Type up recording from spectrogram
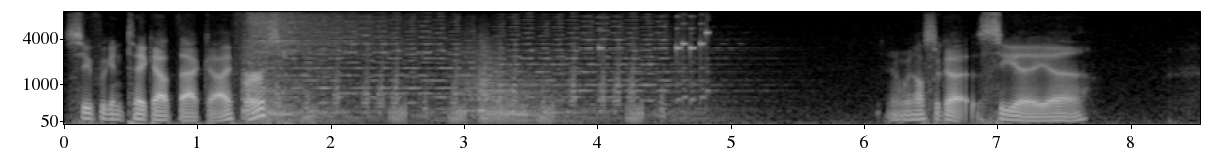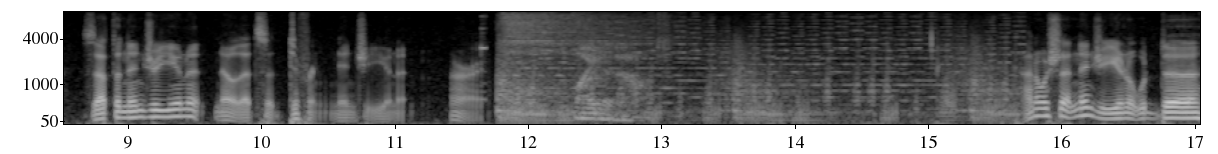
See if we can take out that guy first. And we also got see a uh is that the ninja unit? No, that's a different ninja unit. Alright. Fight it out. Kinda wish that ninja unit would uh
